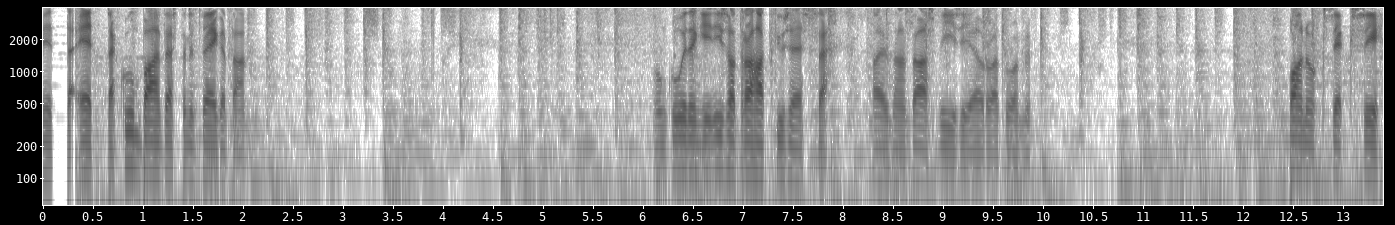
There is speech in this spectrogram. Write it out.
Että, että. Kumpaan tästä nyt veikataan? On kuitenkin isot rahat kyseessä. Laitetaan taas 5 euroa tuonne panokseksi.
